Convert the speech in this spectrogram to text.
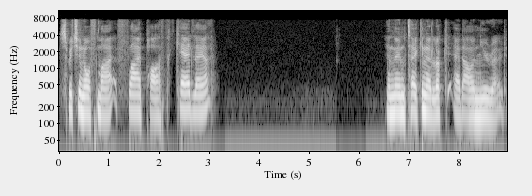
Switching off my flypath CAD layer and then taking a look at our new road.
